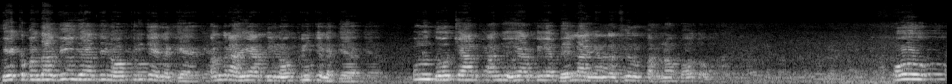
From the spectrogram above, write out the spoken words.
ਕਿ ਇੱਕ ਬੰਦਾ 20000 ਦੀ ਨੌਕਰੀ ਤੇ ਲੱਗਿਆ 15000 ਦੀ ਨੌਕਰੀ ਤੇ ਲੱਗਿਆ, ਉਹਨੂੰ 2 4 5000 ਰੁਪਏ ਬਿੱਲ ਆ ਜਾਂਦਾ ਸੀ, ਉਹਨੂੰ ਭਰਨਾ ਬਹੁਤ ਔਖਾ। ਉਹ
